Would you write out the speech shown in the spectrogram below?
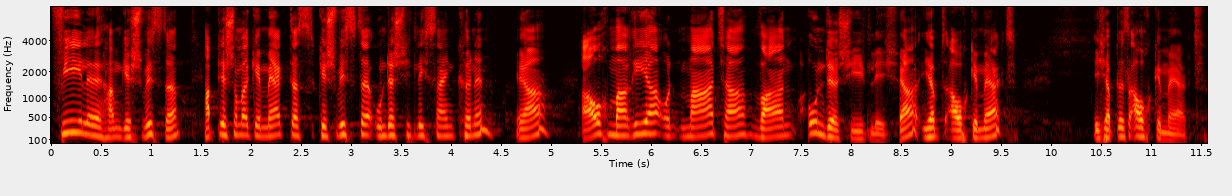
Viele haben Geschwister. Habt ihr schon mal gemerkt, dass Geschwister unterschiedlich sein können? Ja? Auch Maria und Martha waren unterschiedlich. Ja? Ihr habt es auch gemerkt. Ich habe das auch gemerkt.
